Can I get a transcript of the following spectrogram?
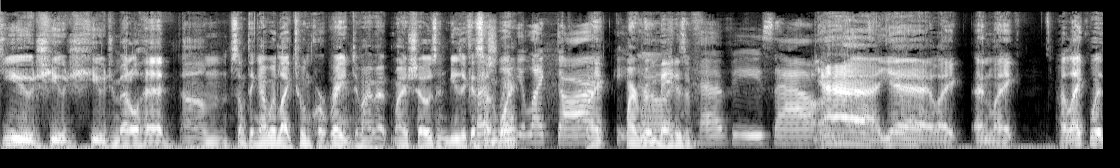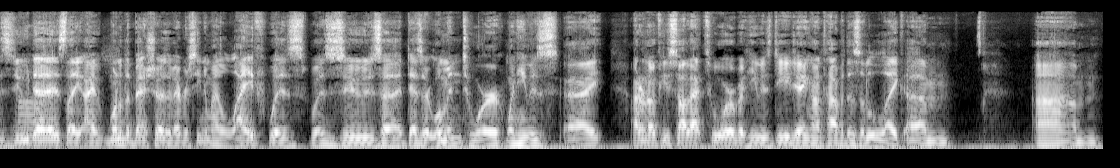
huge, huge, huge metalhead. Um, something I would like to incorporate into my my shows and music at some point. you like dark. Like, my roommate is a- heavy sound. Yeah, yeah, like and like I like what Zhu Oh. does. Like I one of the best shows I've ever seen in my life was was Zhu's uh, Desert Woman tour when he was uh, I don't know if you saw that tour, but he was DJing on top of this little like um um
